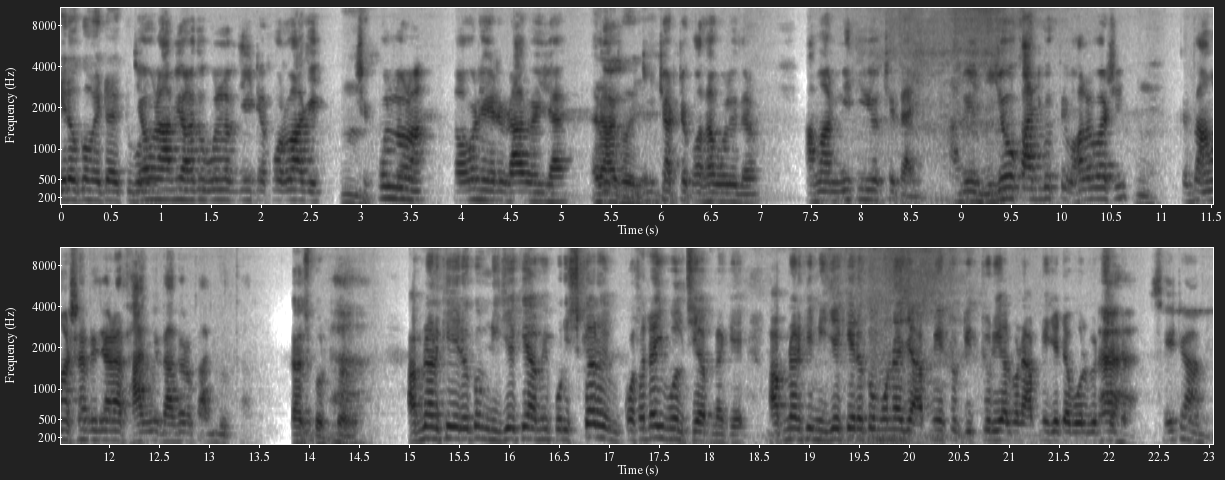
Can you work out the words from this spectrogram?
কীরকম এটা একটু যেমন আমি হয়তো বললাম যে এটা করো আগে সে করল না তখন এর রাগ হয়ে যায়। রাগ হয়ে যায়। দুই চারটে কথা বলে দাও। আমার নীতি হচ্ছে তাই। আমি নিজেও কাজ করতে ভালোবাসি কিন্তু আমার সাথে যারা থাকবে তাদেরও কাজ করতে হবে। কাজ করতে হবে। হ্যাঁ। আপনার কি এরকম নিজেকে আমি পরিষ্কার কথাটাই বলছি আপনাকে। আপনার কি নিজেকে এরকম মনে হয় যে আপনি একটু ডিক্টোরিয়াল মানে আপনি যেটা বলবেন হ্যাঁ সেটা হ্যাঁ সেটা আমি।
